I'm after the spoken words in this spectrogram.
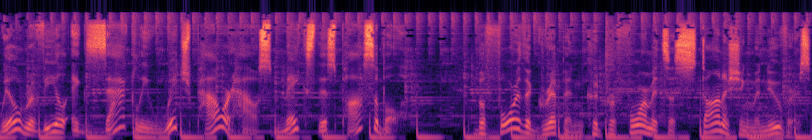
we'll reveal exactly which powerhouse makes this possible. Before the Gripen could perform its astonishing maneuvers,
